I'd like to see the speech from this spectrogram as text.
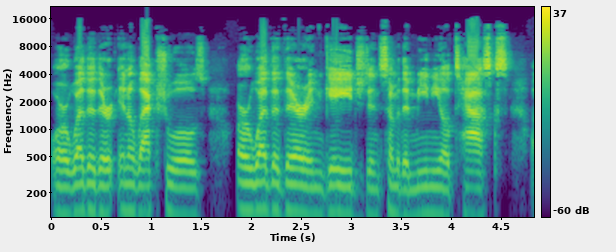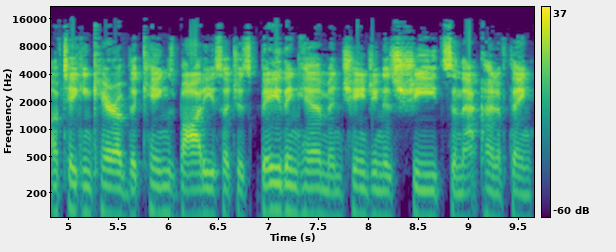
or whether they're intellectuals or whether they're engaged in some of the menial tasks of taking care of the king's body, such as bathing him and changing his sheets and that kind of thing.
